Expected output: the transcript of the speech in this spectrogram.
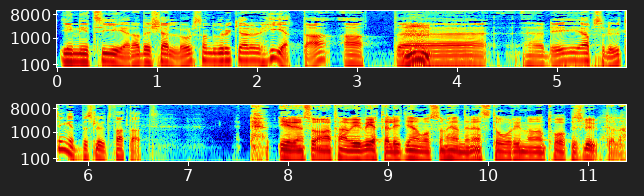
initierade källor som det brukar heta att eh, eh, det är absolut inget beslut fattat. Är det en sån att han vill veta lite grann vad som händer nästa år innan han tar ett beslut eller?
